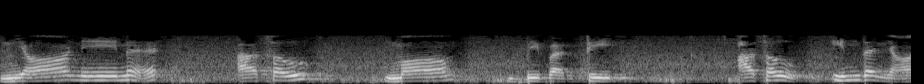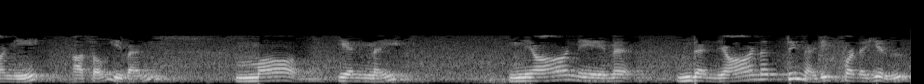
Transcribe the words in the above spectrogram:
ஞானேன அசௌ மாம் பிபர்த்தி. அசௌ இந்த ஞானி அசௌ இவன் மாம் என்னை ஞானேன. இந்த ஞானத்தின் அடிப்படையில்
